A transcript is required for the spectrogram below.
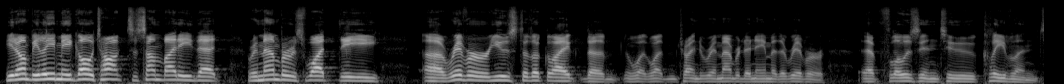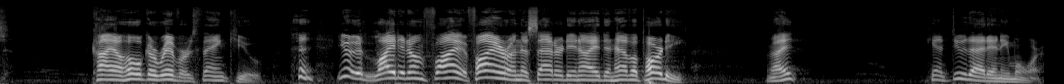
If you don't believe me, go talk to somebody that remembers what the uh, river used to look like. The what, what, I'm trying to remember the name of the river that flows into Cleveland. Cuyahoga River, thank you. you could light it on fire, fire on a Saturday night and have a party, right? Can't do that anymore.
